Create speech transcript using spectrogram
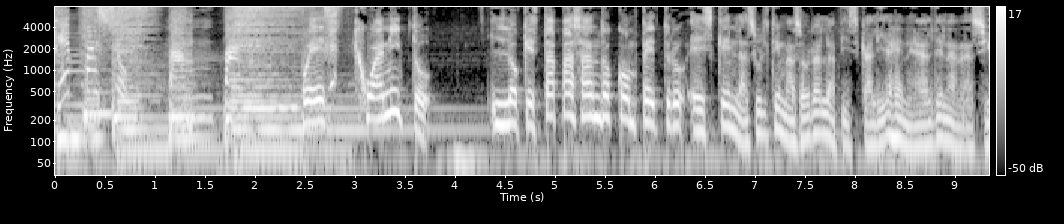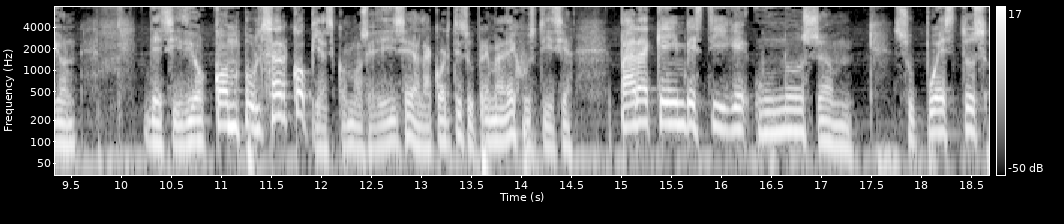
qué pasó. Pam. Pues, Juanito, lo que está pasando con Petro es que en las últimas horas la Fiscalía General de la Nación decidió compulsar copias, como se dice, a la Corte Suprema de Justicia para que investigue unos um, supuestos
